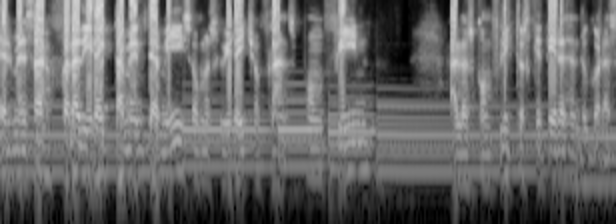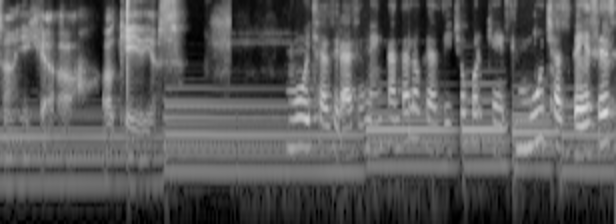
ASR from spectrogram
el mensaje fuera directamente a mí, como si hubiera dicho Franz, pon fin a los conflictos que tienes en tu corazón. Y dije, oh, ok, Dios. Muchas gracias. Me encanta lo que has dicho porque muchas veces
